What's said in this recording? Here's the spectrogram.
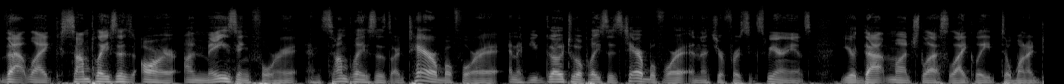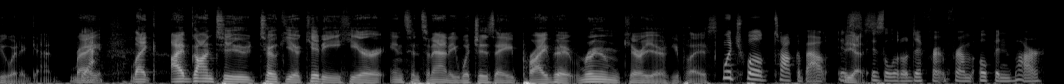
that like some places are amazing for it and some places are terrible for it. And if you go to a place that's terrible for it and that's your first experience, you're that much less likely to want to do it again, right? Like I've gone to Tokyo Kitty here in Cincinnati, which is a private room karaoke place. Which we'll talk about is, Yes. is a little different from open bar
